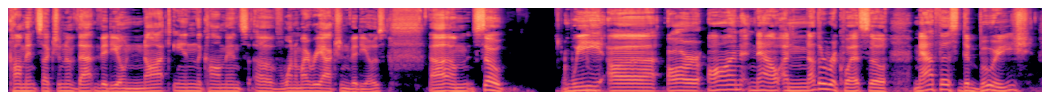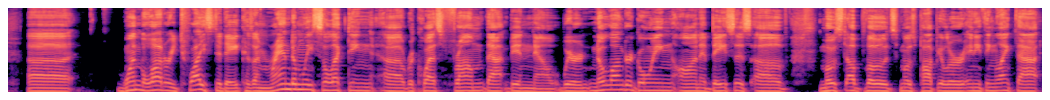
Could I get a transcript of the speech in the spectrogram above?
comment section of that video, not in the comments of one of my reaction videos. Um so we uh, are on now another request. So Mathis de Bouge uh, won the lottery twice today because I'm randomly selecting uh, requests from that bin now. We're no longer going on a basis of most upvotes, most popular, anything like that.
